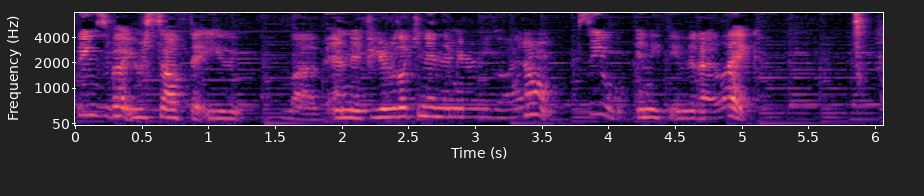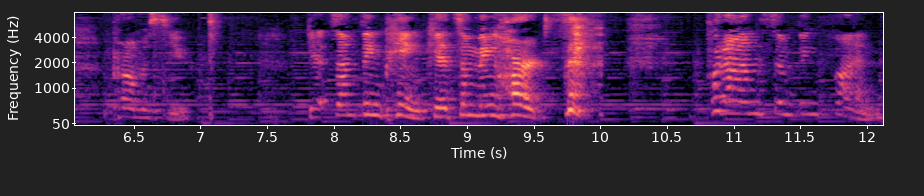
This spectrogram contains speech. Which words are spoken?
things about yourself that you love. And if you're looking in the mirror and you go, I don't see anything that I like, I promise you, get something pink, get something hearts, put on something fun,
